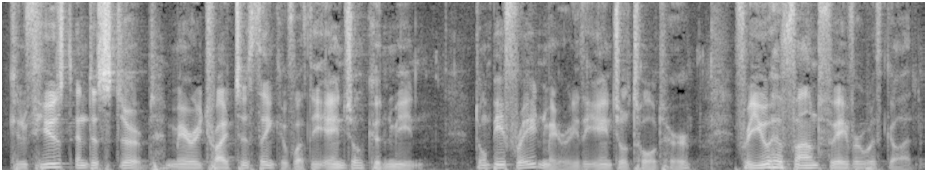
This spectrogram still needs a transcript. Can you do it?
Confused and disturbed, Mary tried to think of what the angel could mean. Don't be afraid, Mary, the angel told her, for you have found favor with God.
